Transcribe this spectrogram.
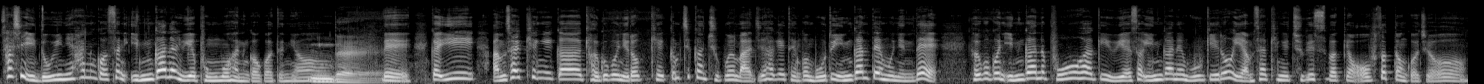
사실 이 노인이 하는 것은 인간을 위해 복무하는 거거든요. 음, 네. 네. 그러니까 이 암살행위가 결국은 이렇게 끔찍한 죽음을 맞이하게 된 건 모두 인간 때문인데 결국은 인간을 보호하기 위해서 인간의 무기로 이 암살행위를 죽일 수밖에 없었던 거죠.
